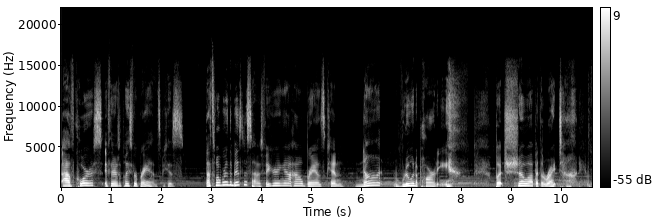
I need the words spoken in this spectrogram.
of course, if there's a place for brands, because that's what we're in the business of, is figuring out how brands can not ruin a party, but show up at the right time.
